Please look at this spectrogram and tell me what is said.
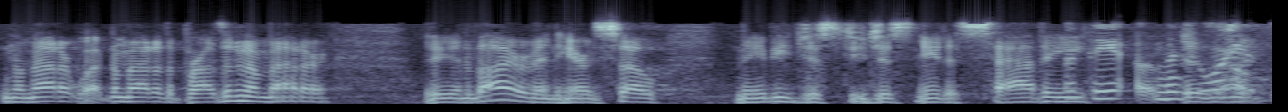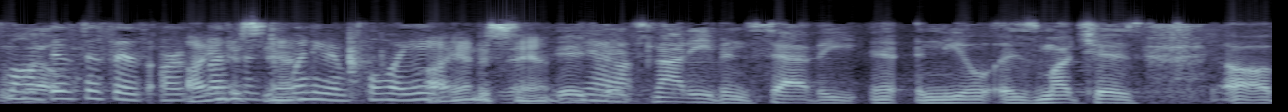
no matter what, no matter the president, no matter the environment here. So maybe just you just need a savvy. But the majority of small Well, businesses are I less than understand. 20 employees. I understand. It, Yeah. It's not even savvy, uh, Neil, as much as uh,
